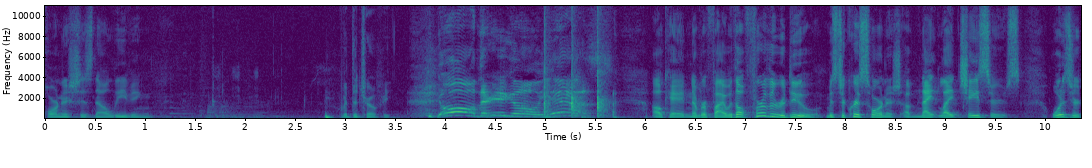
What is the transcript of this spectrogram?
Hornish is now leaving. With the trophy. Oh, there you go. Yes. Okay, number five. Without further ado, Mr. Chris Hornish of Nightlight Chasers. What is your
